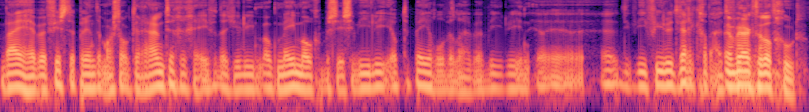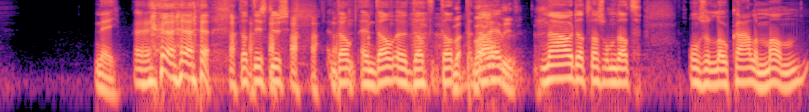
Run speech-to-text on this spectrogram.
Wij hebben Vistaprint en Mars ook de ruimte gegeven dat jullie ook mee mogen beslissen wie jullie op de payroll willen hebben. Wie, jullie, eh, wie voor jullie het werk gaat En uitvoeren. werkte dat goed? Nee. dat is dus. En dan, en dan eh, dat, dat, Wa- waarom niet? Nou, dat was omdat onze lokale man.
